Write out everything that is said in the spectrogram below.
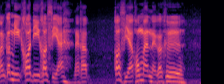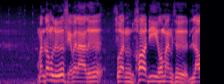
มันก็มีข้อดีข้อเสียนะครับ ข้อเสียของมันเนี่ยก็คือ มันต้องรื้อเสียเวลารื้อส่วนข้อดีของมันคือ เรา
